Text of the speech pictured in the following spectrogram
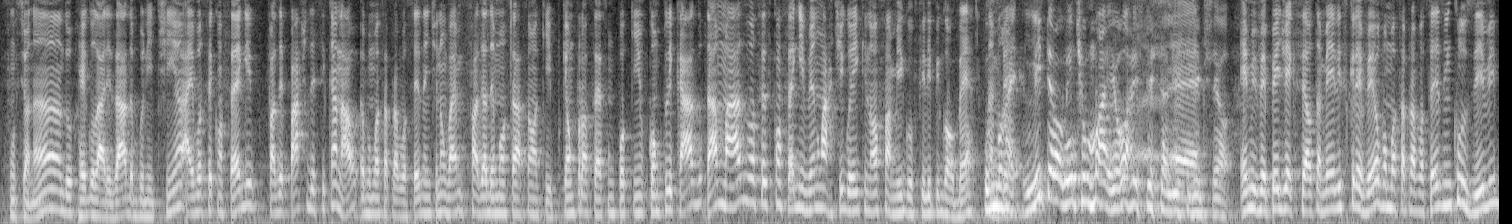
funcionando, regularizada, bonitinha, aí você consegue fazer parte desse canal. Eu vou mostrar para vocês, a gente não vai fazer a demonstração aqui, porque é um processo um pouquinho complicado, tá? Mas vocês conseguem ver num artigo aí que nosso amigo Felipe Galberto, também, literalmente o maior especialista é, de Excel. MVP de Excel também, ele escreveu, vou mostrar para vocês, inclusive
